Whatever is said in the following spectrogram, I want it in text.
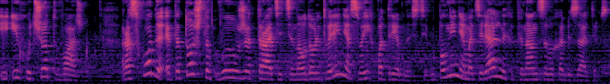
и их учет важен. Расходы – это то, что вы уже тратите на удовлетворение своих потребностей, выполнение материальных и финансовых обязательств.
